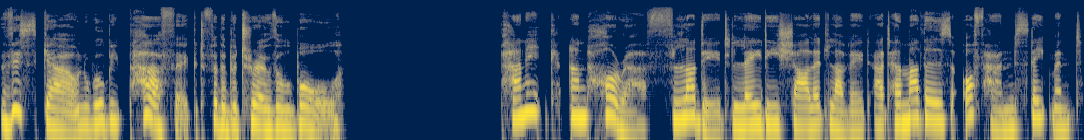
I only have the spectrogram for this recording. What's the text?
This gown will be perfect for the betrothal ball. Panic and horror flooded Lady Charlotte Lovett at her mother's offhand statement.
